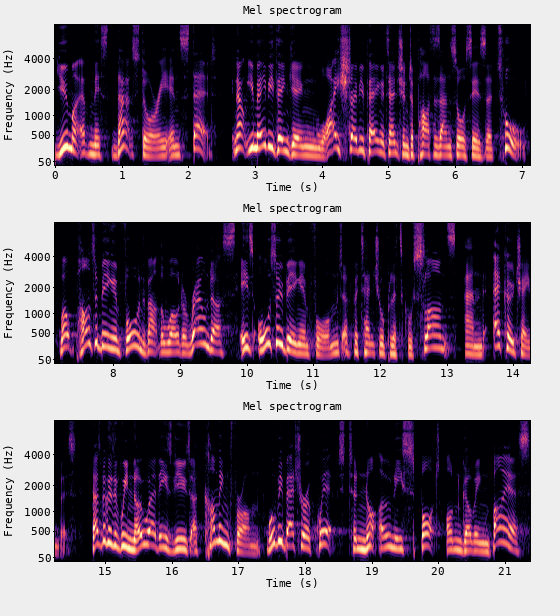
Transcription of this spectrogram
you might have missed that story instead. Now, you may be thinking, why should I be paying attention to partisan sources at all? Well, part of being informed about the world around us is also being informed of potential political slants and echo chambers. That's because if we know where these views are coming from, we'll be better equipped to not only spot ongoing bias,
